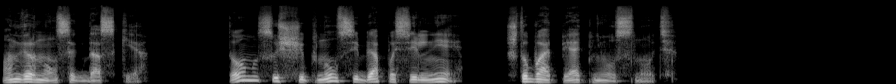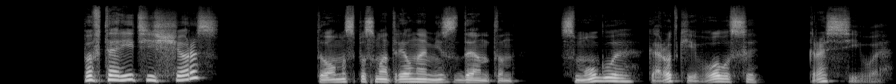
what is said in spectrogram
Он вернулся к доске. Томас ущипнул себя посильнее, чтобы опять не уснуть. «Повторить еще раз?» Томас посмотрел на мисс Дентон. Смуглая, короткие волосы, красивая.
